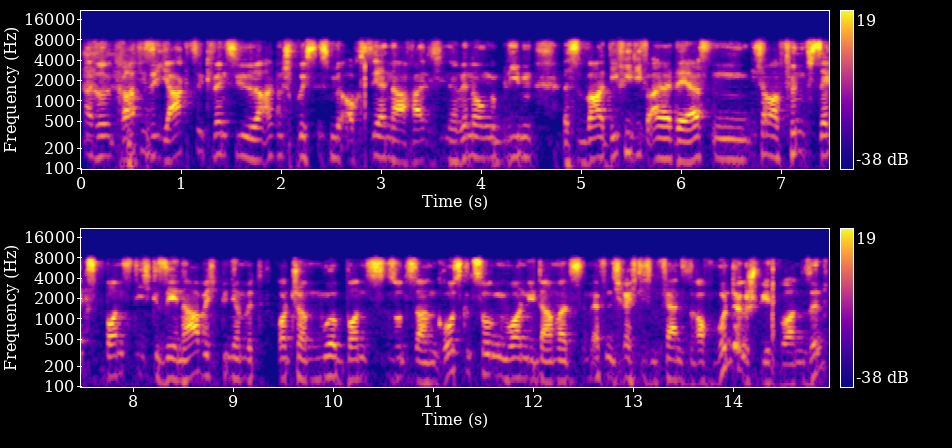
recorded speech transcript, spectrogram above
Also gerade diese Jagdsequenz, die du da ansprichst, ist mir auch sehr nachhaltig in Erinnerung geblieben. Es war definitiv einer der ersten, ich sag mal, fünf, sechs Bonds, die ich gesehen habe. Ich bin ja mit Roger Moore Bonds sozusagen großgezogen worden, die damals im öffentlich-rechtlichen Fernsehen drauf und runter gespielt worden sind.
